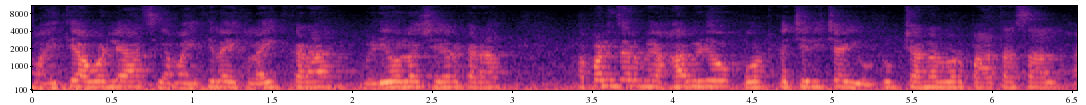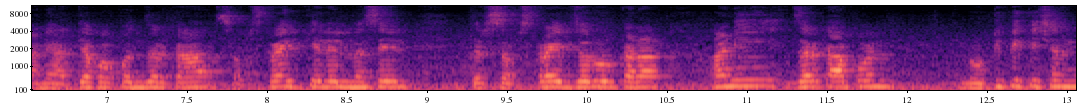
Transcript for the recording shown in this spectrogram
माहिती आवडल्यास या माहितीला एक लाईक करा व्हिडिओला शेअर करा. आपण जर हा व्हिडिओ कोर्ट कचेरीच्या यूट्यूब चॅनलवर पाहत असाल आणि अद्याप आपण जर का सबस्क्राईब केलेलं नसेल तर सबस्क्राईब जरूर करा. आणि जर का आपण नोटिफिकेशन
